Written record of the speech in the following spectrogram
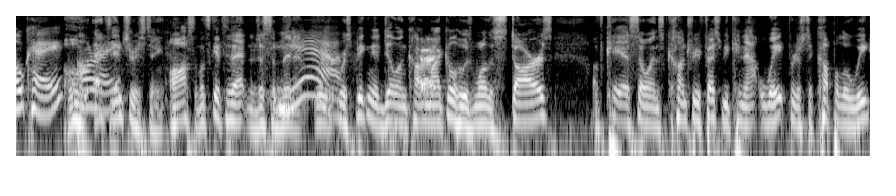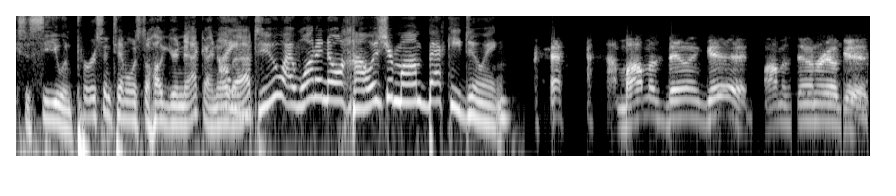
Okay. Oh, all that's right. interesting. Awesome. Let's get to that in just a minute. Yeah. We're, we're speaking to Dylan Carmichael, who is one of the stars of KSON's Country Fest. We cannot wait for just a couple of weeks to see you in person. Tammy wants to hug your neck. I know I that. do. I want to know how is your mom Becky doing? Mama's doing good. Mama's doing real good.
